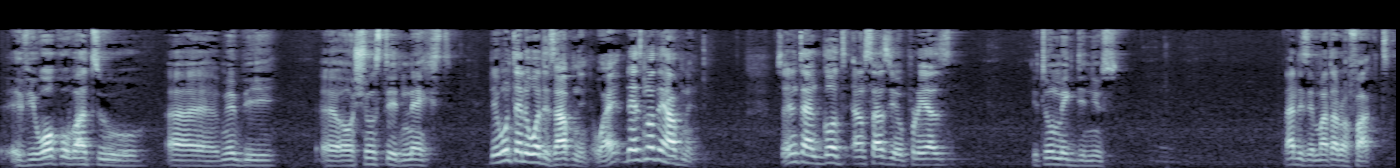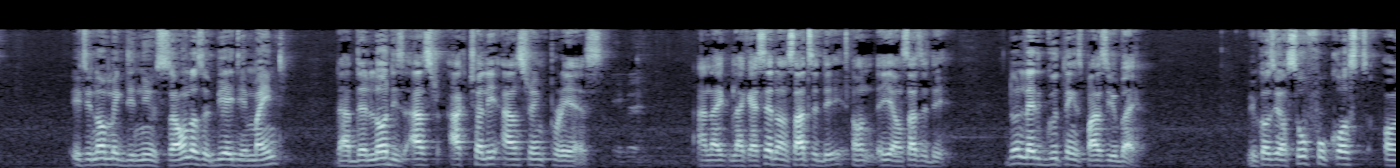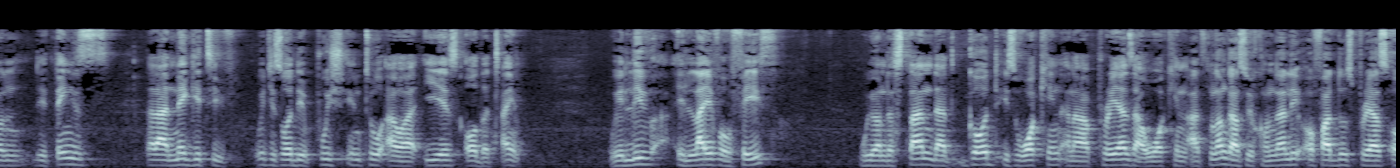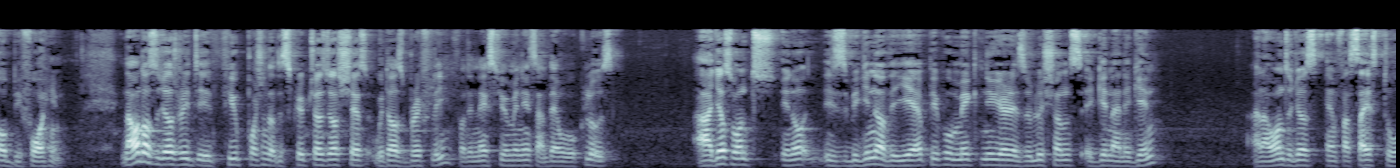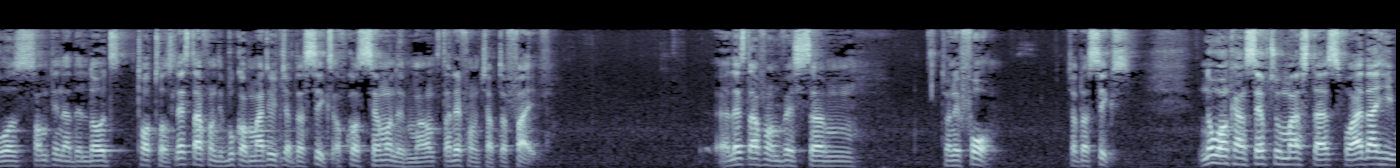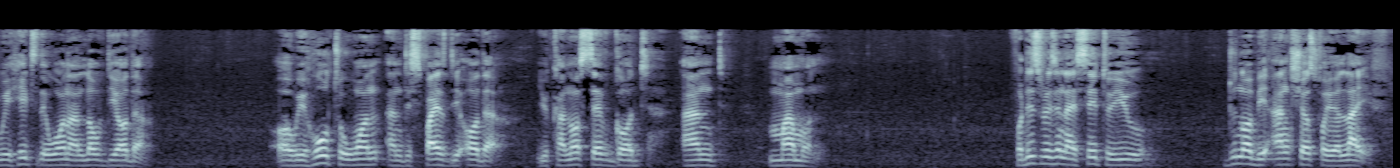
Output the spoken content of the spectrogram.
if you walk over to uh, maybe uh, Osun State next, they won't tell you what is happening. Why? There's nothing happening. So anytime God answers your prayers, it won't make the news. That is a matter of fact it will not make the news. So I want us to bear it in mind that the Lord is actually answering prayers. Amen. And like, like I said on Saturday, on, yeah, on Saturday, don't let good things pass you by. Because you are so focused on the things that are negative, which is what they push into our ears all the time. We live a life of faith. We understand that God is working and our prayers are working as long as we continually offer those prayers up before Him. Now, I want us to just read a few portions of the scriptures, just share with us briefly for the next few minutes, and then we'll close. I just want, you know, it's the beginning of the year. People make New Year resolutions again and again. And I want to just emphasize to us something that the Lord taught us. Let's start from the book of Matthew, chapter 6. Of course, Sermon on the Mount started from chapter 5. Uh, let's start from verse um, 24, chapter 6. No one can serve two masters, for either he will hate the one and love the other or we hold to one and despise the other. You cannot serve God and mammon. For this reason, I say to you, do not be anxious for your life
